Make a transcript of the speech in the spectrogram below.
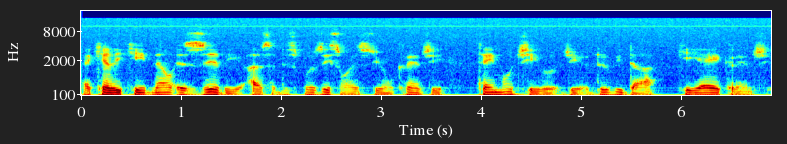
aquele que não exibe as disposições de um crente tem motivo de duvidar que é crente.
